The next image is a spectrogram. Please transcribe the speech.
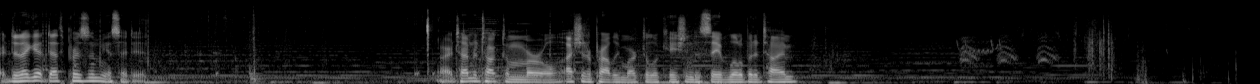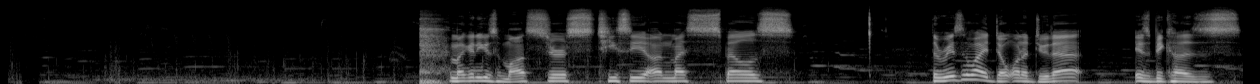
Right, did I get Death Prism? Yes, I did. All right, time to talk to Merle. I should have probably marked a location to save a little bit of time. Am I going to use monstrous TC on my spells? The reason why I don't want to do that is because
